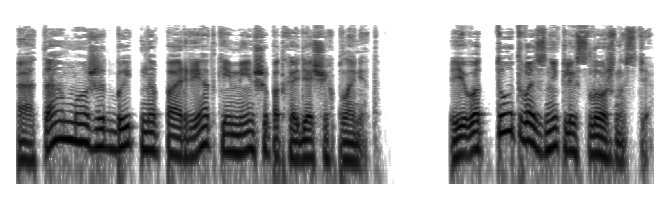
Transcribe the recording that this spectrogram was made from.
а там может быть на порядке меньше подходящих планет. И вот тут возникли сложности.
